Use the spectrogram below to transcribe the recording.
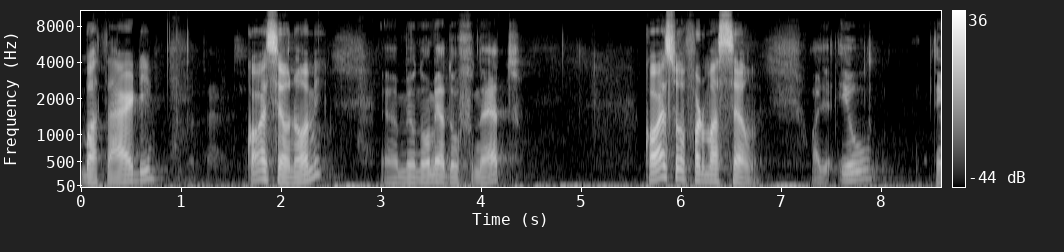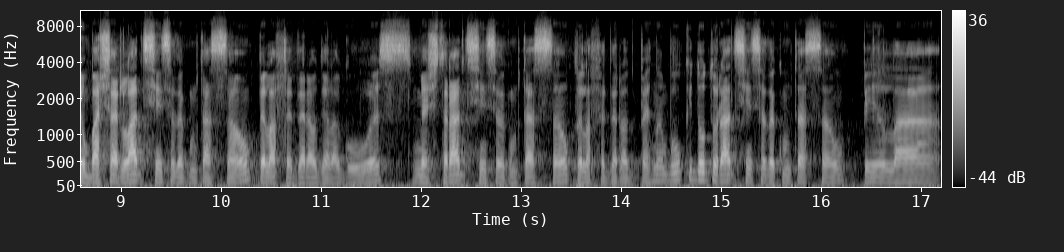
Boa tarde. Boa tarde. Qual é seu nome? É, meu nome é Adolfo Neto. Qual é a sua formação? Olha, eu tenho bacharelado em Ciência da Computação pela Federal de Alagoas, mestrado em Ciência da Computação pela Federal de Pernambuco e doutorado em Ciência da Computação pela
